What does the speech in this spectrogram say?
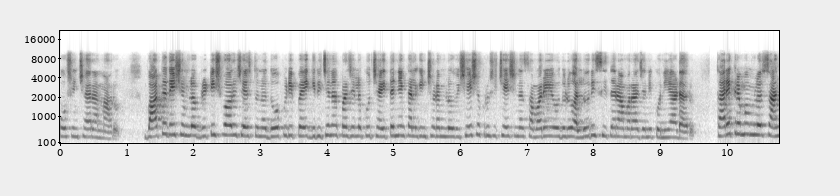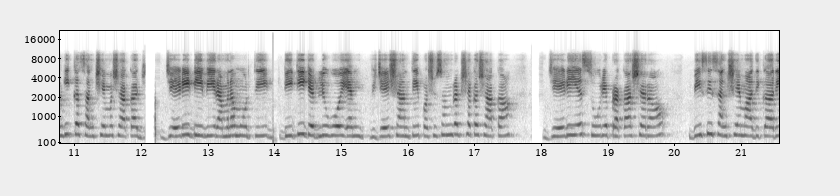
పోషించారన్నారు. భారతదేశంలో బ్రిటిష్ వారు చేస్తున్న దోపిడీపై గిరిజన ప్రజలకు చైతన్యం కలిగించడంలో విశేష కృషి చేసిన సమరయోధుడు అల్లూరి సీతారామరాజని కొనియాడారు. కార్యక్రమంలో సాంఘిక సంక్షేమ శాఖ జేడీడీవి రమణమూర్తి డిటిడబ్ల్యూఓఎం విజయశాంతి పశుసంరక్షక శాఖ జేడీఎస్ సూర్యప్రకాశరావు బీసీ సంక్షేమాధికారి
